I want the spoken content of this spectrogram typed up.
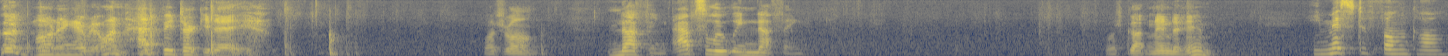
Good morning, everyone. Happy Turkey Day. What's wrong? Nothing. Absolutely nothing. What's gotten into him? He missed a phone call.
